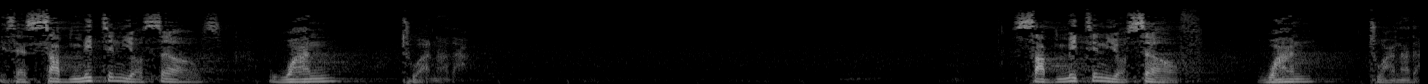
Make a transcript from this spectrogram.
It says, submitting yourselves one to another. Submitting yourself one to another.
